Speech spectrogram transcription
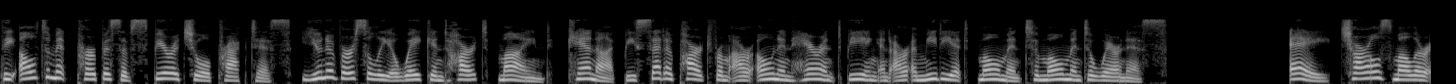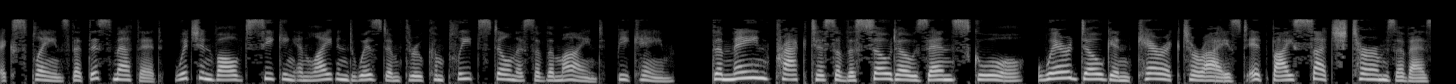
The ultimate purpose of spiritual practice, universally awakened heart, mind, cannot be set apart from our own inherent being and our immediate, moment-to-moment -moment awareness. A. Charles Muller explains that this method, which involved seeking enlightened wisdom through complete stillness of the mind, became the main practice of the Soto Zen school, where Dogen characterized it by such terms of as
